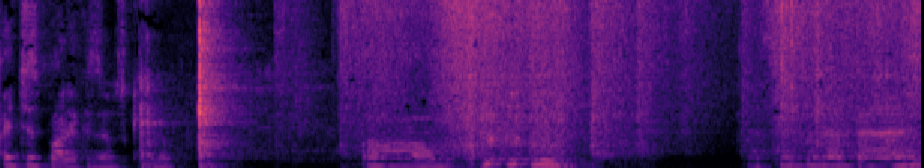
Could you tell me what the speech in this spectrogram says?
I just bought it because it was cute. Um, that's for that bag.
